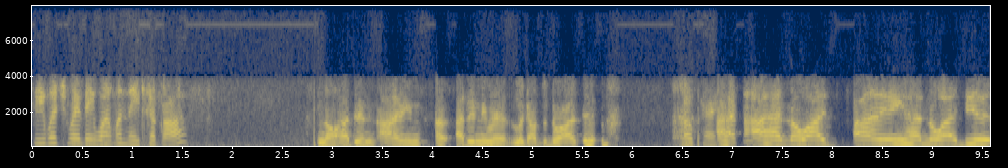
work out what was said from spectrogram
see which way they went when they took off? No, I didn't. I ain't. I, I didn't even look out the door. I, didn't- Okay. I, I had no. I. I ain't had no idea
